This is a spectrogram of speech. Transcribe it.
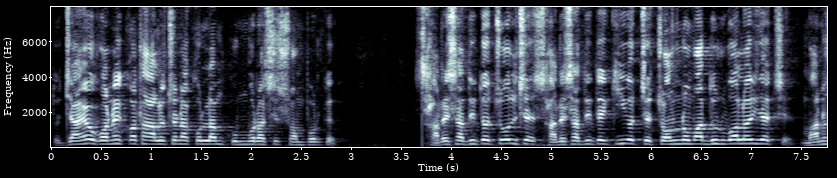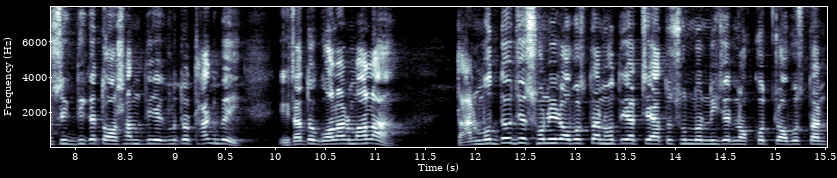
তো যাই হোক, অনেক কথা আলোচনা করলাম কুম্ভ রাশির সম্পর্কে। সাড়ে সাথী তো চলছে সাড়ে সাথীতে কী হচ্ছে? চন্দ্রমা দুর্বল হয়ে যাচ্ছে। মানসিক দিকে তো অশান্তি, এগুলো তো থাকবেই। এটা তো গলার মালা। তার মধ্যেও যে শনির অবস্থান হতে যাচ্ছে, এত সুন্দর নিজের নক্ষত্র অবস্থান,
